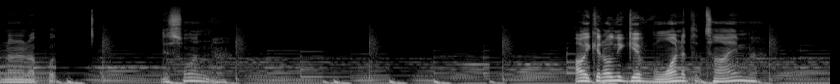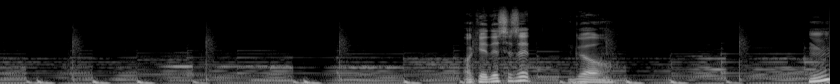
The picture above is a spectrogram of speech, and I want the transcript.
no, no, no, put this one. Oh, you can only give one at a time? Okay, this is it. Go. Hmm?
